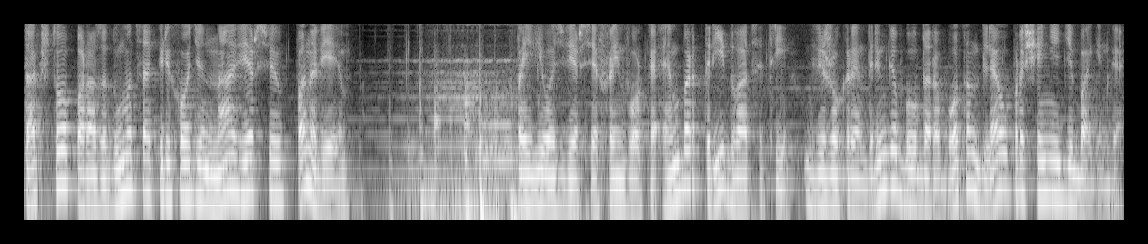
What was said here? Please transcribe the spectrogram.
Так что пора задуматься о переходе на версию поновее появилась версия фреймворка Ember 3.23. Движок рендеринга был доработан для упрощения дебагинга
